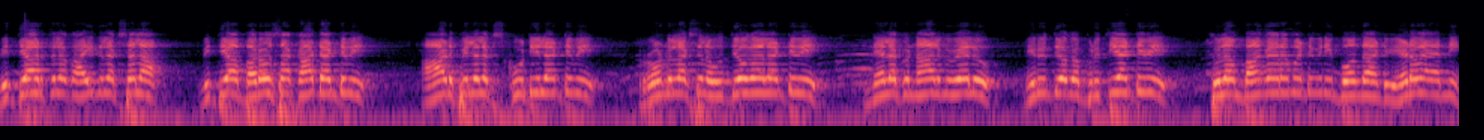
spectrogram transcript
విద్యార్థులకు ఐదు లక్షల విద్యా భరోసా కార్డు అంటివి ఆడపిల్లలకు స్కూటీలు అంటివి రెండు లక్షల ఉద్యోగాలు అంటివి నెలకు నాలుగు వేలు నిరుద్యోగ భృతి అంటివి తులం బంగారం అంటివి నీ బోందా అంటివి. ఏడవా అన్ని?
